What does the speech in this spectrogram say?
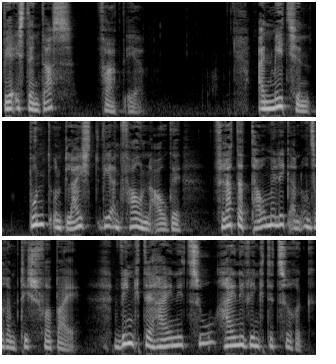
Wer ist denn das? fragt er. Ein Mädchen, bunt und leicht wie ein Pfauenauge, flattert taumelig an unserem Tisch vorbei, winkte Heini zu, Heini winkte zurück.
